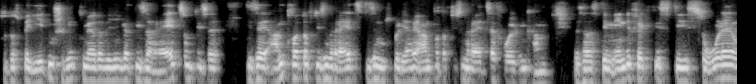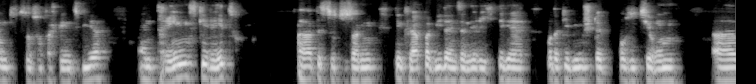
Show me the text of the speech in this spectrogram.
sodass bei jedem Schritt mehr oder weniger dieser Reiz und diese, diese Antwort auf diesen Reiz, diese muskuläre Antwort auf diesen Reiz erfolgen kann. Das heißt, im Endeffekt ist die Sohle, und so, so verstehen es wir, ein Trainingsgerät, äh, das sozusagen den Körper wieder in seine richtige oder gewünschte Position äh,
